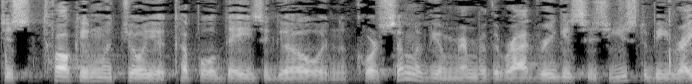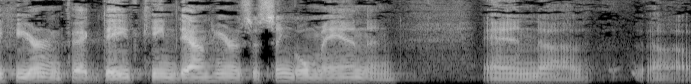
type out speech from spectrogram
just talking with Joy a couple of days ago, and of course, some of you remember the Rodriguezes used to be right here. In fact, Dave came down here as a single man, and and uh, uh,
